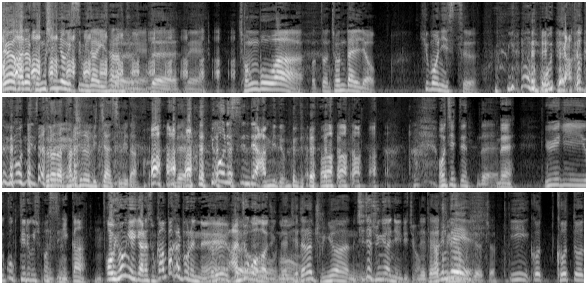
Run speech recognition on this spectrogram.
제가 가장 공신력 있습니다. 이 사람 중에. 네. 네. 정보와 어떤 전달력, 휴머니스트. 뭐, 뭐 아까부터 휴머니스트. 그러나 당신을 믿지 않습니다. 네. 휴머니스트인데 안 믿음. 어쨌든 네. 네. 이 얘기 꼭 드리고 싶었으니까. 어, 형 얘기 안 했으면 깜빡할 뻔했네. 그러니까요. 안 적어가지고. 네, 대단한 중요한 진짜 중요한 얘기죠. 네, 아, 대단한 근데 중요한 문제였죠. 이, 그, 그것도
